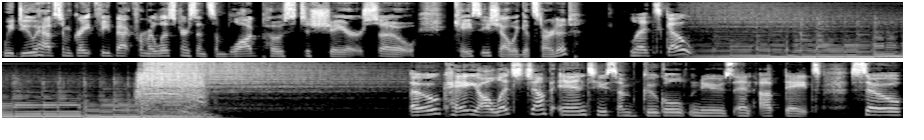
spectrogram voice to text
We do have some great feedback from our listeners and some blog posts to share. So, Kasey, shall we get started? Let's go. Okay, y'all, let's jump into some Google news and updates. So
